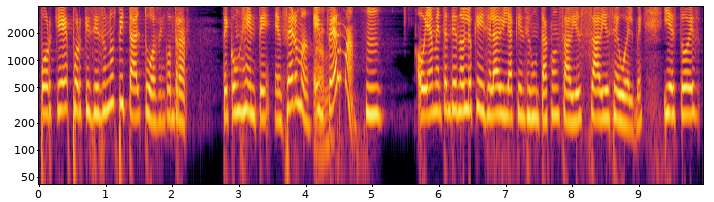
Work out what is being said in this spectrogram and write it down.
¿por qué? Porque si es un hospital tú vas a encontrarte con gente Enferma. Claro. enferma. Mm. Obviamente entiendo lo que dice la Biblia, quien se junta con sabios, sabio se vuelve. Y esto es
